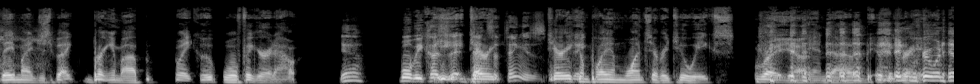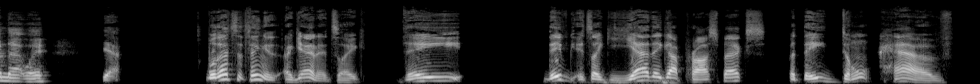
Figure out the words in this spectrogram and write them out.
they might just be like bring him up. Like we'll figure it out. yeah, Well, because He- th- Terry- that's the thing is Terry they- can play him once every two weeks, right. Yeah, and uh, it'll, it'll be and great. ruin him that way. Yeah. Well, that's the thing is again, it's like they they've it's like yeah, they got prospects, but they don't have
